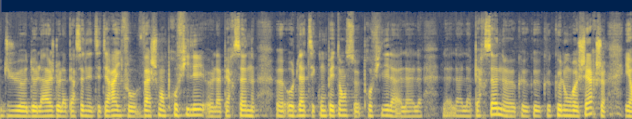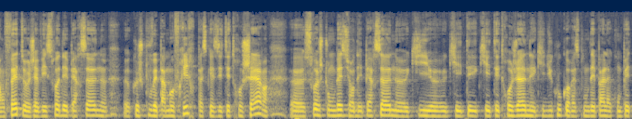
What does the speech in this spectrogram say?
du de l'âge de la personne, etc. Il faut vachement profiler la personne au-delà de ses compétences, profiler la la, la, la, personne que que, que, l'on recherche. Et en fait, j'avais soit des personnes que je pouvais pas m'offrir parce qu'elles étaient trop chères, soit je tombais sur des personnes qui qui étaient qui étaient trop jeunes et qui du coup correspondaient pas à la compétence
